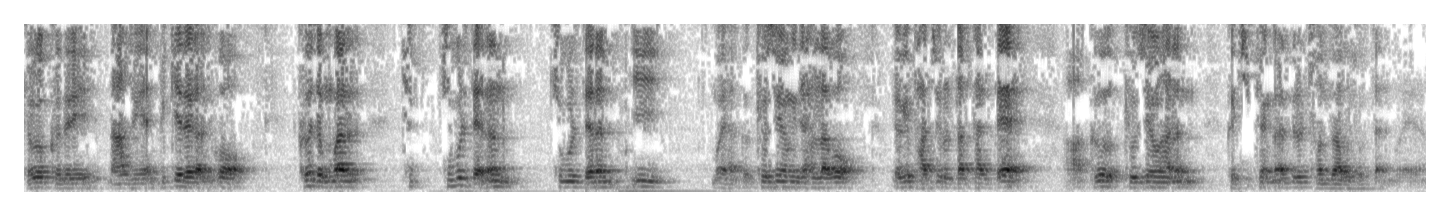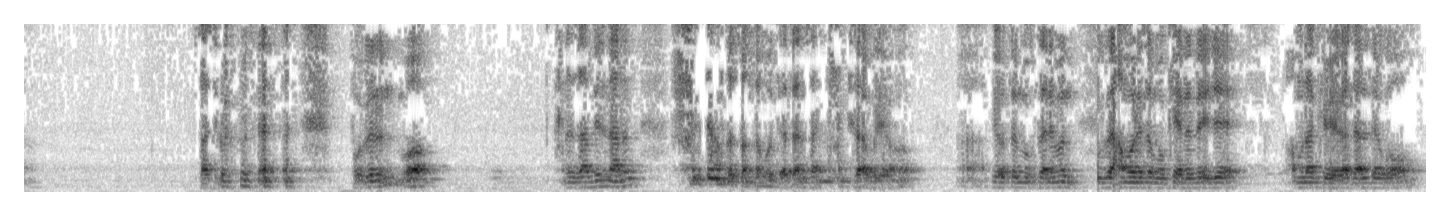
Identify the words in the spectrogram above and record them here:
결국 그들이 나중에 믿게 돼가지고 그 정말 주, 죽을 때는 죽을 때는 이 뭐야 그 교수형 이제 하려고 여기 밧줄을 딱 달 때 아, 그 교수형 하는 그 집행관들을 전도하고 죽었다는 거예요. 사실은 보면은 뭐 하는 사람들이 나는 한 사람도 전도 못했다는 사람이 많더라고요. 아, 그 어떤 목사님은 하모니에서 목회했는데 이제 너무나 교회가 잘 되고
